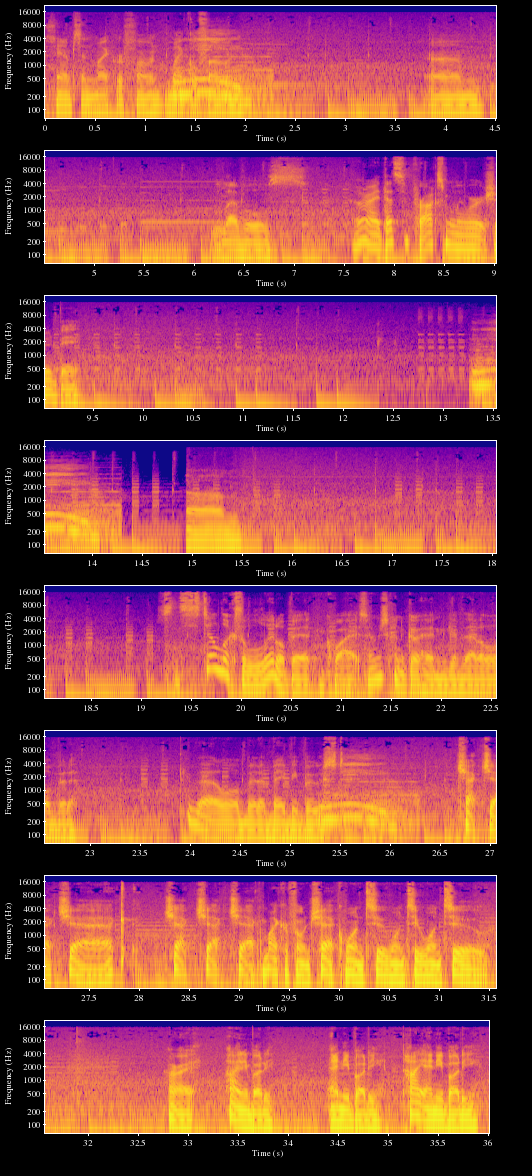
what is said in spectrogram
Samson microphone. Microphone. Um. Levels. All right, that's approximately where it should be. Um, still looks a little bit quiet, so I'm just gonna go ahead and give that a little bit of give that a little bit of baby boost. Check, check, check, check, check, check. Microphone check. One, two, one, two, one, two. All right. Hi, anybody. Anybody. Hi, anybody.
